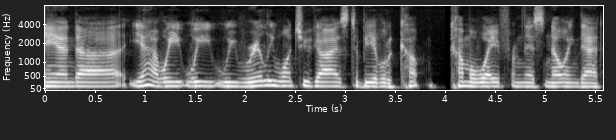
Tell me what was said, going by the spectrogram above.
and uh, yeah, we we we really want you guys to be able to come come away from this knowing that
